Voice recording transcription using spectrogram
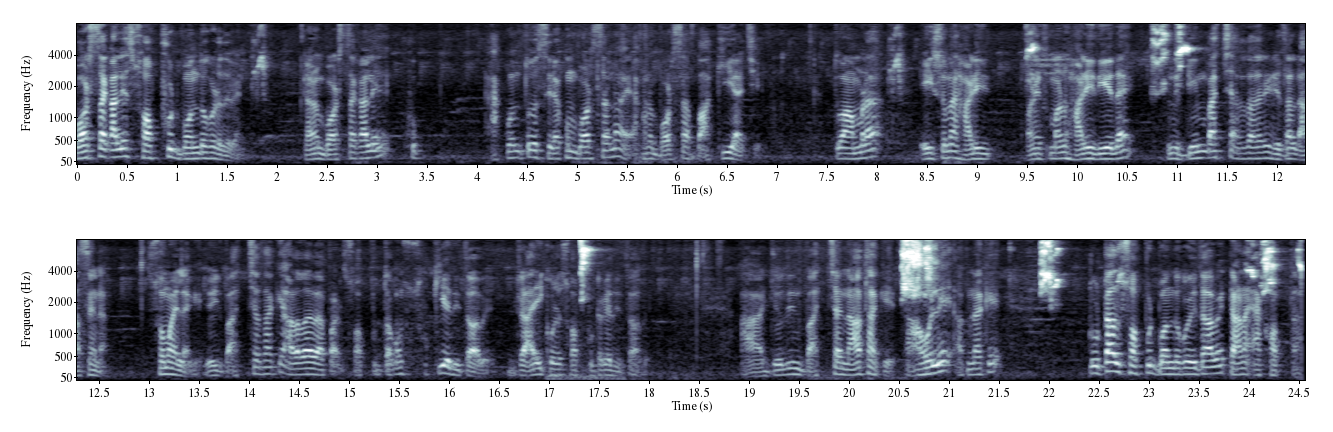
বর্ষাকালে সফট ফুড বন্ধ করে দেবেন। কারণ বর্ষাকালে খুব, এখন তো সেরকম বর্ষা নয় এখনও বর্ষা বাকি আছে। তো আমরা এই সময় হাড়ি, অনেক মানুষ হাড়ি দিয়ে দেয়, কিন্তু ডিম বাচ্চা এত তাড়াতাড়ি রেজাল্ট আসে না, সময় লাগে। যদি বাচ্চা থাকে, আলাদা ব্যাপার সফটফুড তখন শুকিয়ে দিতে হবে ড্রাই করে সফটফুডটাকে দিতে হবে। আর যদি বাচ্চা না থাকে, তাহলে আপনাকে টোটাল সফটফুড বন্ধ করে দিতে হবে টানা এক সপ্তাহ।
